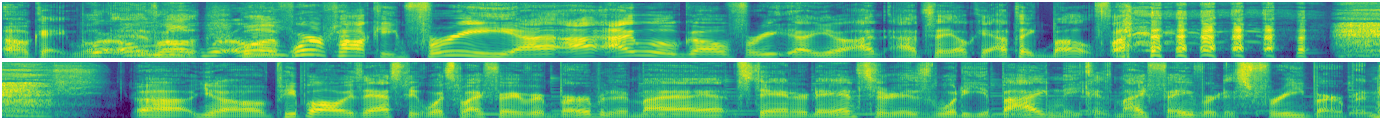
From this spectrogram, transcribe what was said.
Okay, well, only, well, well only... if we're talking free, I, I, I will go for uh, you know I'd, I'd, say okay, I'll take both. uh, you know, people always ask me what's my favorite bourbon, and my standard answer is, "What are you buying me?" Because my favorite is free bourbon.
